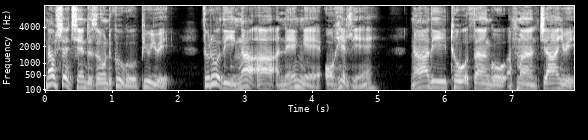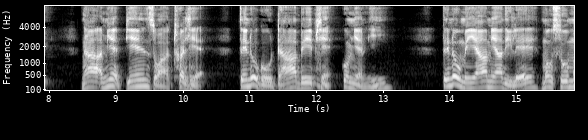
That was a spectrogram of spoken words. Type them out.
နှောင့်ရှက်ခြင်းတစုံတစ်ခုကို ပြု၍သူတို့သည်ငါအားအနှဲငယ်အော်ဟစ်လျင်ငါသည်ထိုအသံကို အမှန်ကြား၍ငါအမျက်ပြင်းစွာ ထွက်လျက်တင်တို့ကိုဓာဘေးဖြင့်ကွမျက်မည်တင်တို့မယားများသည်လည်းမုတ်ဆိုးမ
